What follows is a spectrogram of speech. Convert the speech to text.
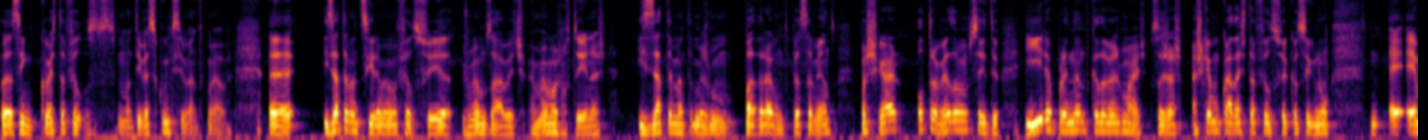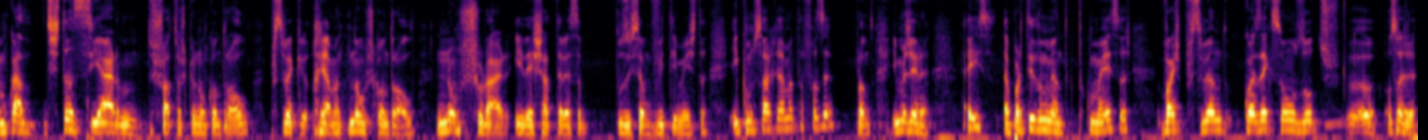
assim, com esta se mantivesse conhecimento, como é óbvio, eh, exatamente seguir a mesma filosofia, os mesmos hábitos, as mesmas rotinas, exatamente o mesmo padrão de pensamento para chegar outra vez ao mesmo sítio e ir aprendendo cada vez mais. Ou seja, acho, acho que é um bocado esta filosofia que eu sigo. Não, é, é um bocado distanciar-me dos fatores que eu não controlo, perceber que realmente não os controlo, não chorar e deixar de ter essa posição vitimista e começar realmente a fazer. Pronto, imagina, é isso. A partir do momento que tu começas, vais percebendo quais é que são os outros, uh, ou seja,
